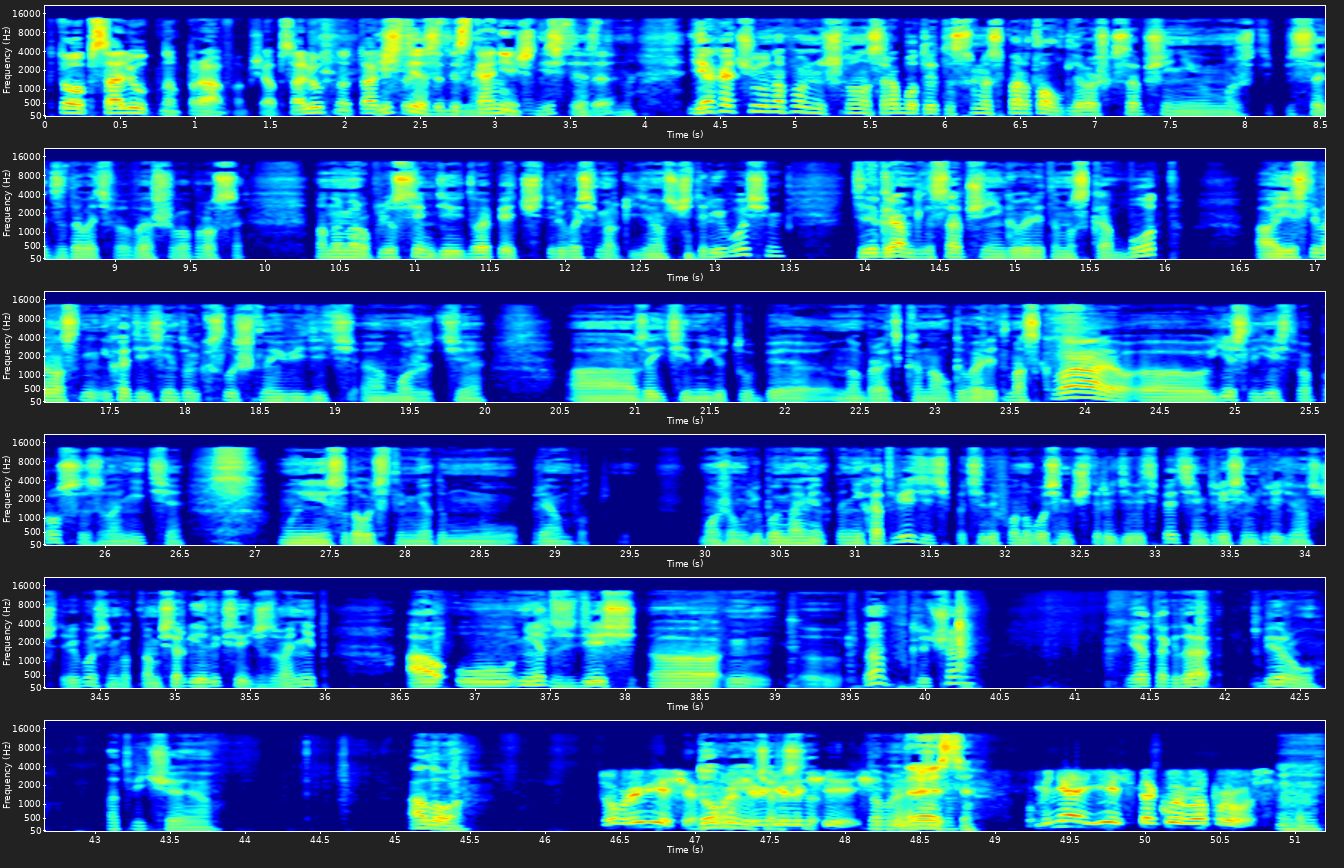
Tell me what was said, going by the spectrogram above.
кто абсолютно прав, вообще абсолютно так, что это до бесконечности. Естественно. Да? Я хочу напомнить, что у нас работает смс-портал для ваших сообщений. Вы можете писать, задавать ваши вопросы по номеру плюс семь девять два пять четыре восьмерки девяносто четыре восемь. Телеграмм для сообщений говорит МСК Бот. А если вы нас не хотите не только слышать, но и видеть, а можете а, зайти на Ютубе, набрать канал «Говорит Москва». А, если есть вопросы, звоните. Мы с удовольствием, я думаю, прям вот можем в любой момент на них ответить по телефону 8495-7373-94-8. Вот там Сергей Алексеевич звонит. А у... Нет, здесь... Э, э, да, включен. Я тогда беру, отвечаю. Алло. Добрый вечер. Добрый вечер. Сергей Алексеевич. Добрый Здрасте. Вечер. У меня есть такой вопрос. Угу.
